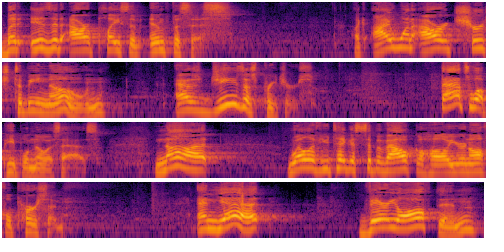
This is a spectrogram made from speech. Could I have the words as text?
but is it our place of emphasis? Like, I want our church to be known as Jesus preachers. That's what people know us as. Not, well, if you take a sip of alcohol, you're an awful person. And yet, very often,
